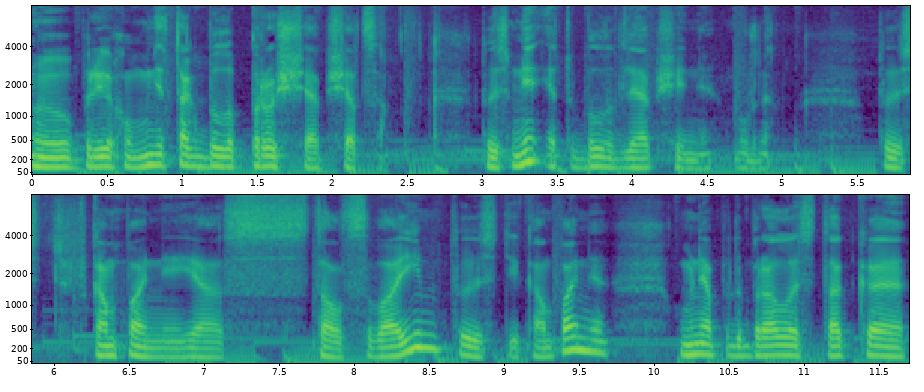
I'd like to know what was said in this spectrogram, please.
э, приехал, мне так было проще общаться. То есть мне это было для общения нужно. То есть в компании я стал своим, то есть и компания у меня подобралась такая,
